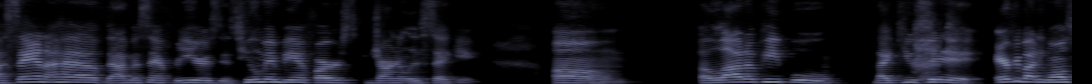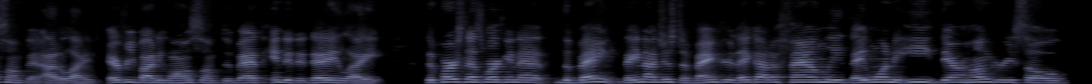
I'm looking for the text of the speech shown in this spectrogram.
a saying I have that I've been saying for years is human being first, journalist second. Um, a lot of people, like you said, everybody wants something out of life. Everybody wants something. But at the end of the day, like the person that's working at the bank, they not just a banker, they got a family, they want to eat, they're hungry. So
